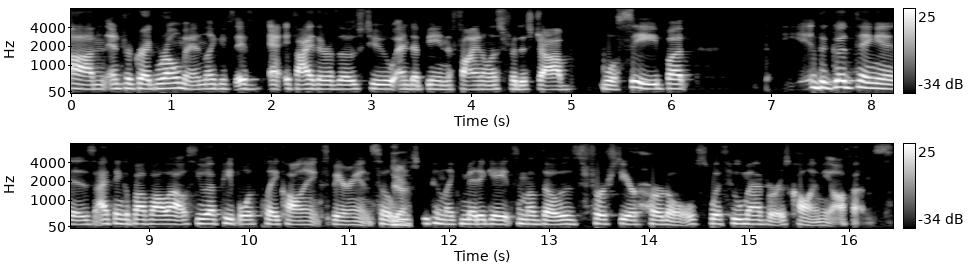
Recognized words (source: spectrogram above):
um, and for Greg Roman. Like, if if if either of those two end up being the finalists for this job, we'll see. But the good thing is, I think above all else, you have people with play calling experience, so at Yes. least you can like mitigate some of those first year hurdles with whomever is calling the offense.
